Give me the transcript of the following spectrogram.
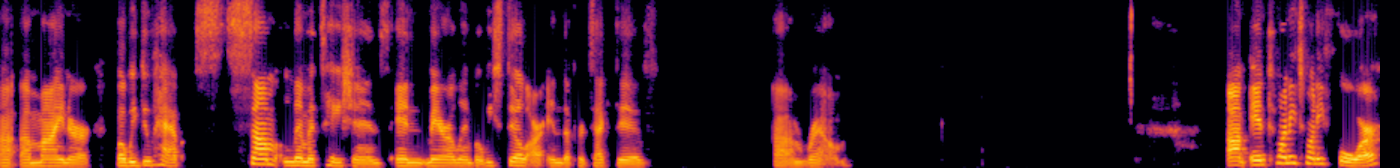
uh, a minor, but we do have some limitations in Maryland, but we still are in the protective um, realm. Um, in 2024,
